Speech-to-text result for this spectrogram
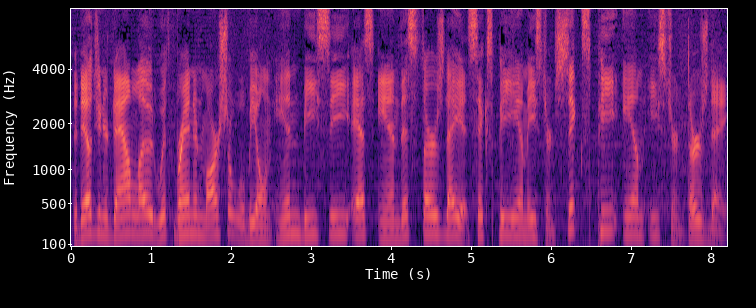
The Dale Jr. download with Brandon Marshall will be on NBCSN this Thursday at 6 p.m. Eastern. 6 p.m. Eastern Thursday.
